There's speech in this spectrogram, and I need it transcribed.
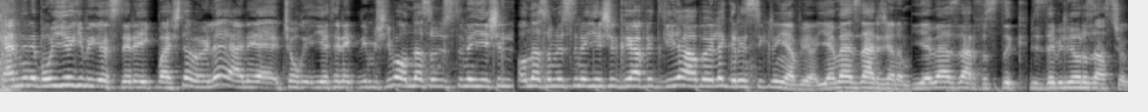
Kendini boyuyor gibi gösteriyor ilk başta böyle yani çok yetenekliymiş gibi. Ondan sonra üstüne yeşil, ondan sonra üstüne yeşil kıyafet giyiyor. Ha böyle green screen yapıyor. Yemezler canım. Yemezler fıstık. Biz de biliyoruz az çok.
